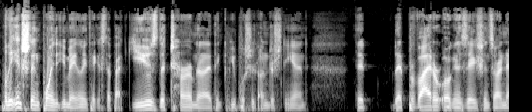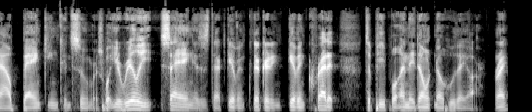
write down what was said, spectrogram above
well, the interesting point that you made. Let me take a step back. You use the term that I think people should understand that that provider organizations are now banking consumers. What you're really saying is they're giving they're giving credit to people and they don't know who they are. Right?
